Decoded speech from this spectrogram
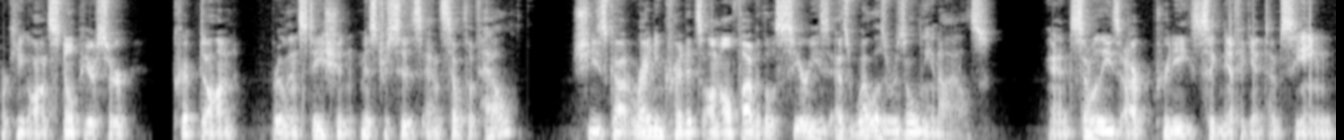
working on Snowpiercer, Krypton, Berlin Station, Mistresses, and South of Hell. She's got writing credits on all five of those series, as well as Rizzoli and Isles. And some of these are pretty significant. I'm seeing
